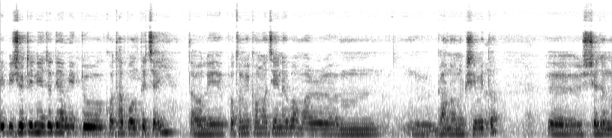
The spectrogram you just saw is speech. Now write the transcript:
এই বিষয়টি নিয়ে যদি আমি একটু কথা বলতে চাই, তাহলে প্রথমে ক্ষমা চেয়ে নেব। আমার গান অনেক সীমিত। সেজন্য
